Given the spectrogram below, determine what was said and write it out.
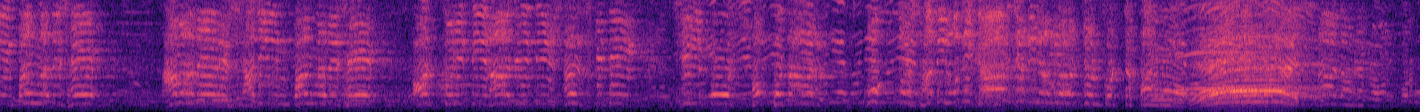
এই বাংলাদেশে আমাদের স্বাধীন বাংলাদেশে অর্থনীতি রাজনীতি সংস্কৃতি শিল্প সভ্যতার মুক্ত স্বাধীন অধিকার যেদিন আমরা অর্জন করতে পারব সেই স্বাদ আমরা গ্রহণ করব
